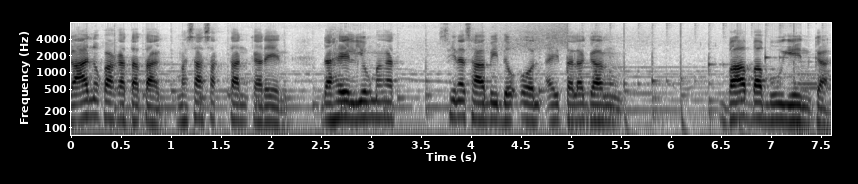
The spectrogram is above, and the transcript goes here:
gaano ka katatag, masasaktan ka rin. Dahil yung mga sinasabi doon ay talagang bababuyin ka.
